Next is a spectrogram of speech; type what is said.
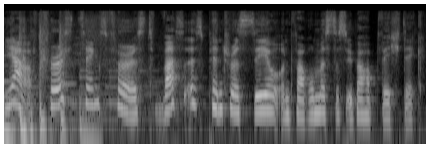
Ja, first things first. Was ist Pinterest SEO und warum ist es überhaupt wichtig?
